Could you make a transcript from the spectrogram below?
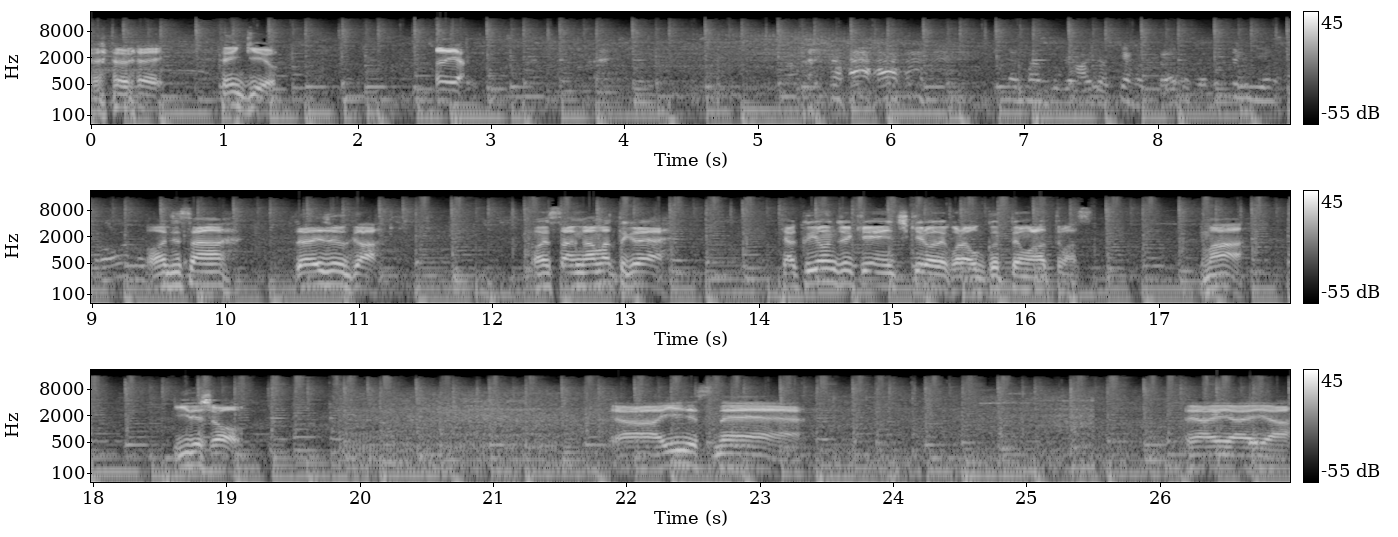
Alright. Thank you. Oh, yeah. おじさん大丈夫かおじさん頑張ってくれ。149円1キロでこれ送ってもらってます。まあいいでしょう。いやいいですね。いやいやいや。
